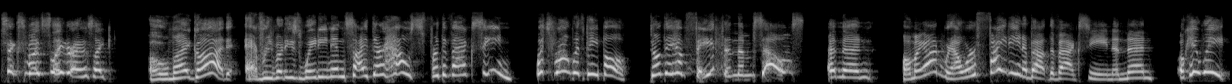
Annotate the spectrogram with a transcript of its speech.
six months later, I was like, oh my God, everybody's waiting inside their house for the vaccine. What's wrong with people? Don't they have faith in themselves? And then, oh my God, now we're fighting about the vaccine. And then, okay, wait,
